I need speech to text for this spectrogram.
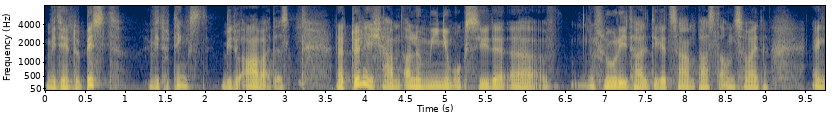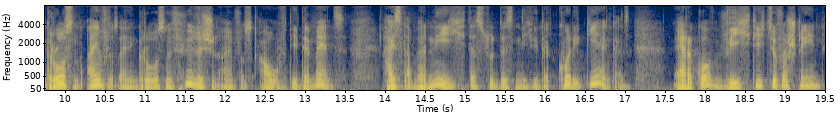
mit wem du bist, wie du denkst, wie du arbeitest. Natürlich haben Aluminiumoxide, äh, fluoridhaltige Zahnpasta und so weiter einen großen Einfluss, einen großen physischen Einfluss auf die Demenz. Heißt aber nicht, dass du das nicht wieder korrigieren kannst. Ergo, wichtig zu verstehen,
